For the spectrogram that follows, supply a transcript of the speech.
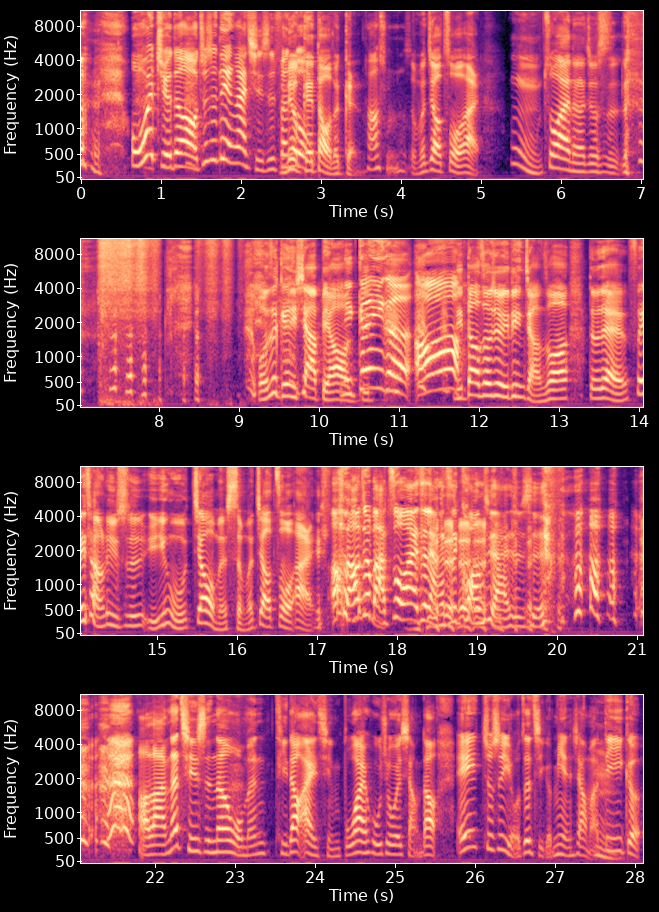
我会觉得哦，就是恋爱其实分没有 get 到我的梗。啊，什么？什么叫做爱？嗯，做爱呢，就是。我是给你下标，你跟一个哦，你到时候就一定讲说，对不对？非常律师语音无教我们什么叫做爱哦，然后就把“做爱”这两个字框起来，是不是？好啦，那其实呢，我们提到爱情，不外乎就会想到，哎，就是有这几个面向嘛。嗯、第一个，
